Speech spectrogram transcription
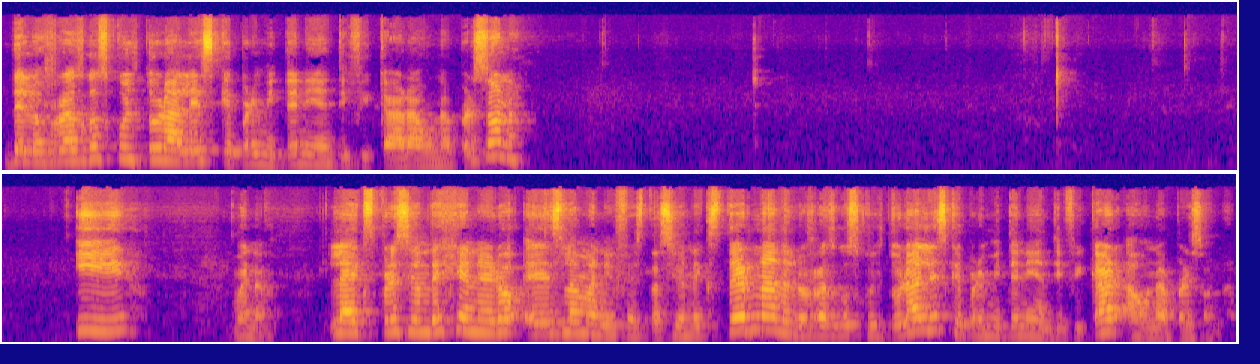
de los rasgos culturales que permiten identificar a una persona. Y, bueno, la expresión de género es la manifestación externa de los rasgos culturales que permiten identificar a una persona.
